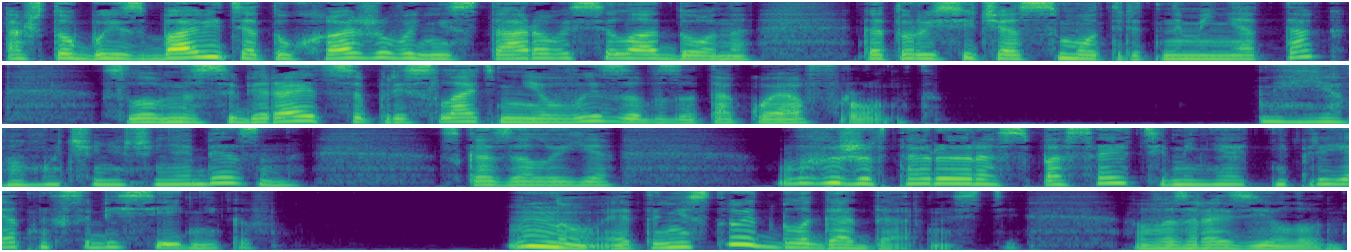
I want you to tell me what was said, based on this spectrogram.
а чтобы избавить от ухаживаний старого Селадона, который сейчас смотрит на меня так, словно собирается прислать мне вызов за такой афронт». «Я вам очень-очень обязана», — сказала я. «Вы уже второй раз спасаете меня от неприятных собеседников». «Ну, это не стоит благодарности», — возразил он.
